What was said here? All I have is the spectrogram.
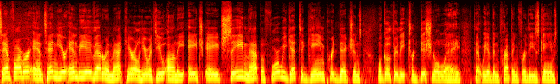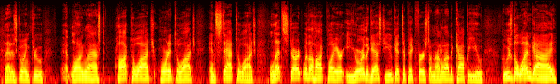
Sam Farber and 10 year NBA veteran Matt Carroll here with you on the HHC. Matt, before we get to game predictions, we'll go through the traditional way that we have been prepping for these games. That is going through, at long last, Hawk to watch, Hornet to watch, and Stat to watch. Let's start with a Hawk player. You're the guest. You get to pick first. I'm not allowed to copy you. Who's the one guy?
